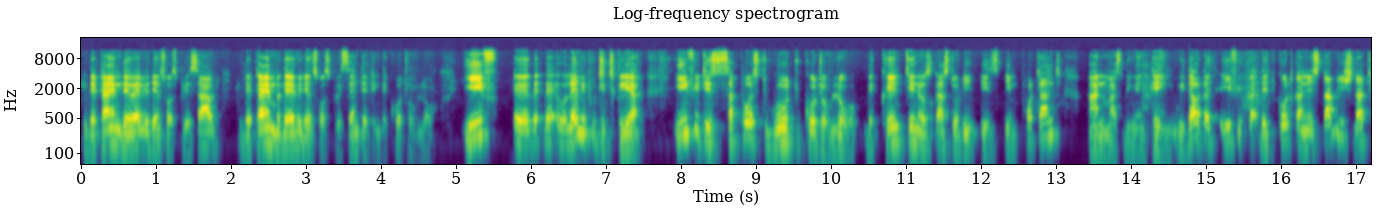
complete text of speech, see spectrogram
to the time the evidence was preserved, to the time the evidence was presented in the court of law. If, uh, the, the, well, let me put it clear, if it is supposed to go to court of law, the chain of custody is important and must be maintained. Without that, if you the court can establish that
